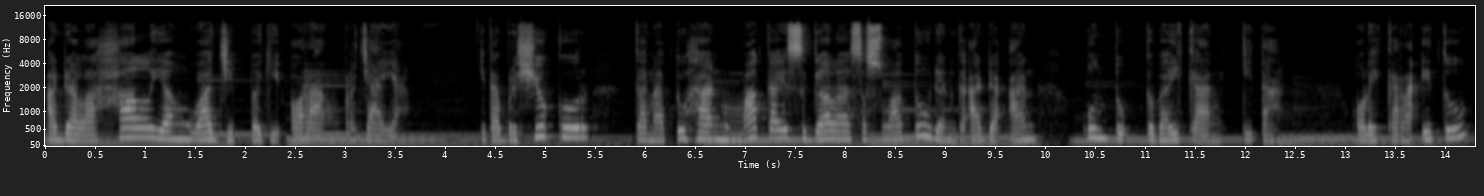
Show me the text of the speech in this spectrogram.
adalah hal yang wajib bagi orang percaya. Kita bersyukur karena Tuhan memakai segala sesuatu dan keadaan untuk kebaikan kita. Oleh karena itu,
